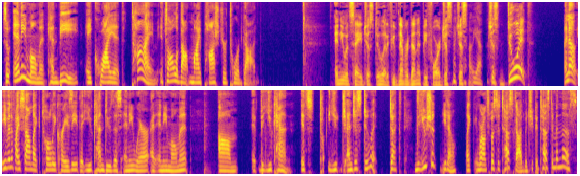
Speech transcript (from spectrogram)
So any moment can be a quiet time. It's all about my posture toward God. And you would say, just do it. If you've never done it before, just, just, oh, yeah. just do it. I know. Even if I sound like totally crazy that you can do this anywhere at any moment. Um, it, but you can, it's, t- you, and just do it. Just, you should, you know, like we're not supposed to test God, but you could test him in this.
